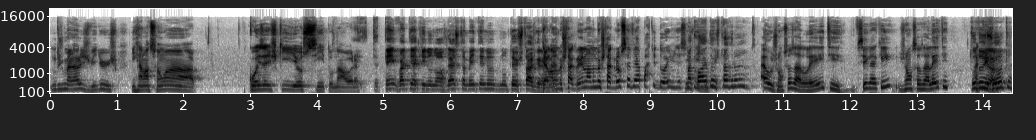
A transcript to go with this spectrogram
um dos melhores vídeos em relação a coisas que eu sinto na hora. Tem, vai ter aqui no Nordeste, também tem no, no teu Instagram. Tem lá né? no meu Instagram, e lá no meu Instagram você vê a parte 2 desse Mas vídeo. qual é teu Instagram? É o João Souza Leite. Siga aqui, João Souza Leite. Tudo Aqui, ó. junto?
